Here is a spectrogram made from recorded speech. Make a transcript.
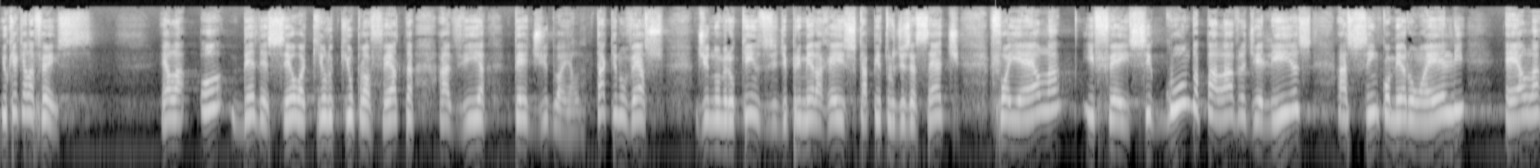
E o que, que ela fez? Ela obedeceu aquilo que o profeta havia pedido a ela. Está aqui no verso de número 15 de 1 Reis, capítulo 17. Foi ela e fez, segundo a palavra de Elias, assim comeram ele, ela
